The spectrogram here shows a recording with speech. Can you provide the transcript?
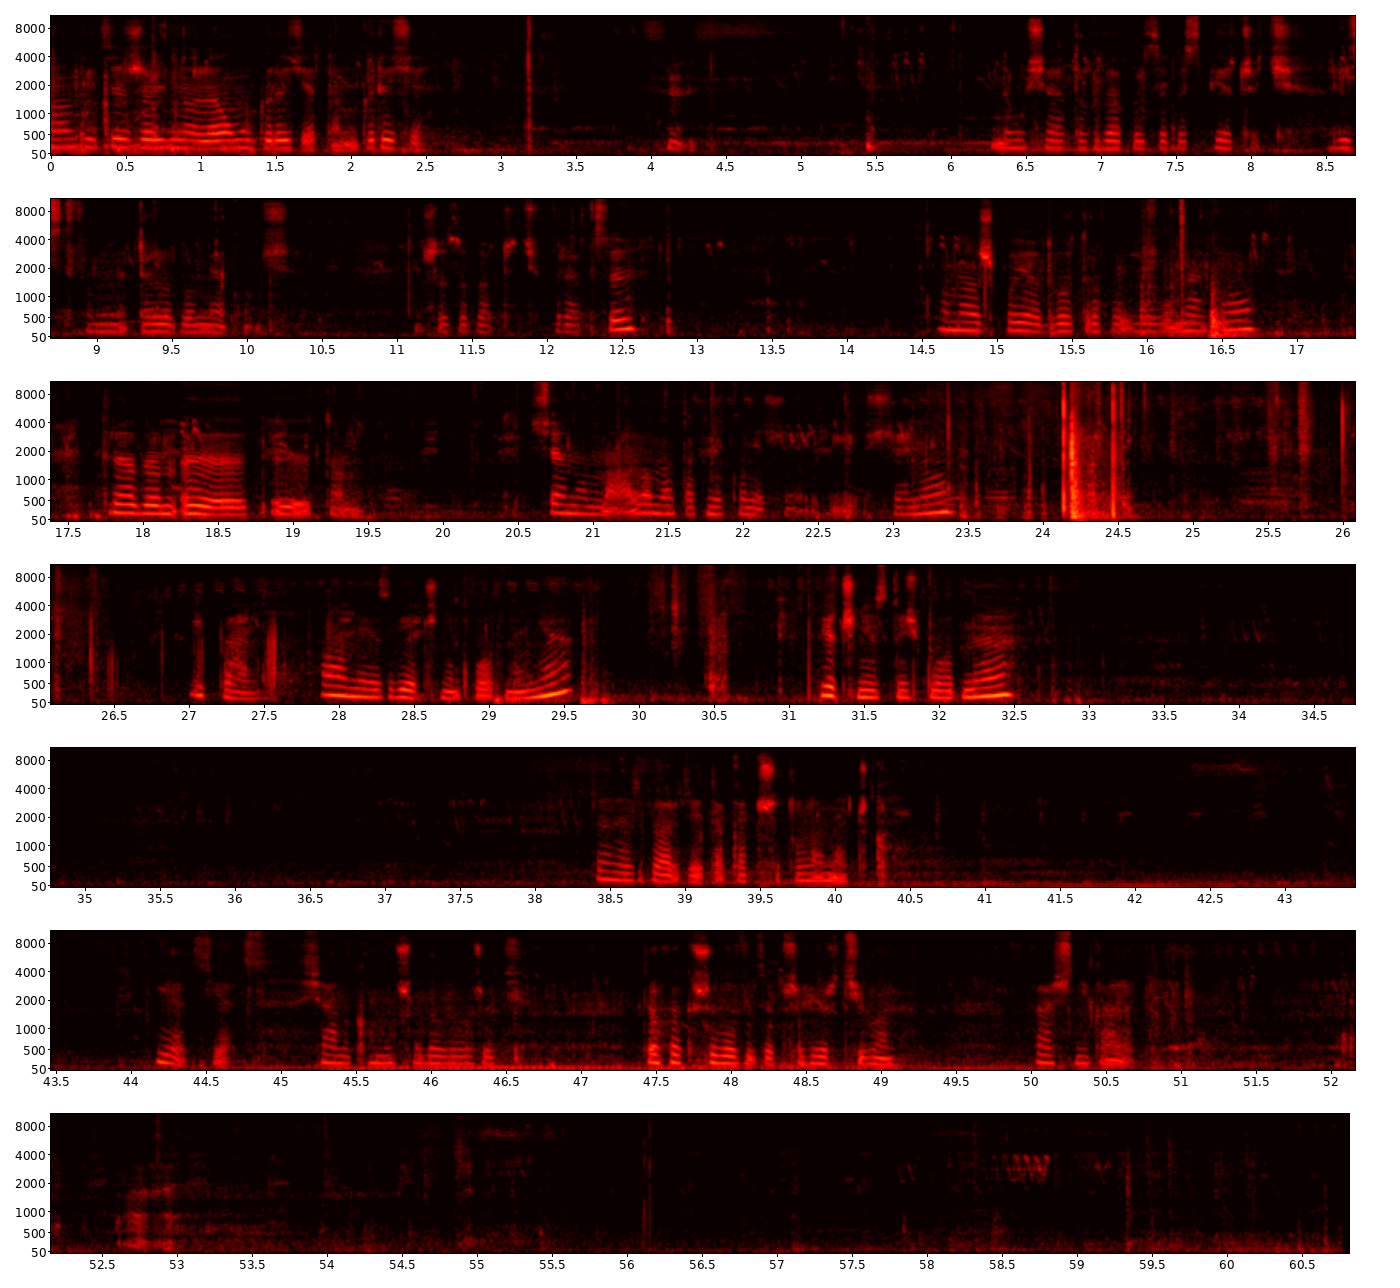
O, widzę, że linoleum gryzie, tam gryzie. Hm. Będę musiała to chyba jakoś zabezpieczyć. Listwą metalową jakąś. Muszę zobaczyć w pracy. Ona już pojadła trochę zielonego. Trawę, y, y, tam siano ma, ale ona tak niekoniecznie lubi siano. I pan. On jest wiecznie głodny, nie? Wiecznie jesteś głodny. Ten jest bardziej taka przytulaneczka. Jedz, jedz. Sianko muszę dołożyć. Trochę krzywo widzę, przewierciłam. Paśnik, ale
